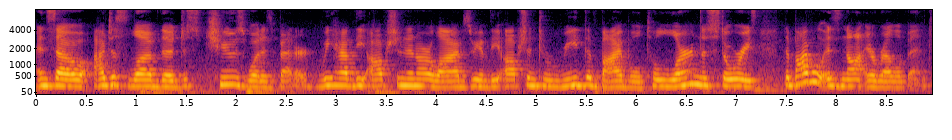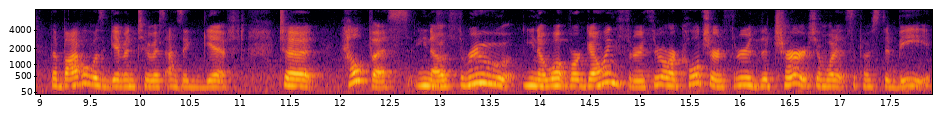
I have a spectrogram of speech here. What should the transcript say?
And so I just love the just choose what is better. We have the option in our lives. We have the option to read the Bible, to learn the stories. The Bible is not irrelevant. The Bible was given to us as a gift to help us, you know, through, you know, what we're going through, through our culture, through the church and what it's supposed to be.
